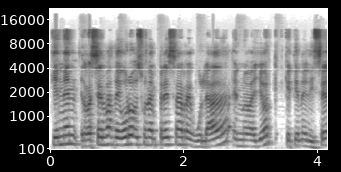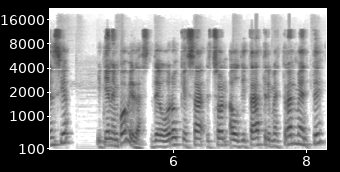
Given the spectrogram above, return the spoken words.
tienen reservas de oro, es una empresa regulada en Nueva York que tiene licencia y tienen bóvedas de oro que son auditadas trimestralmente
